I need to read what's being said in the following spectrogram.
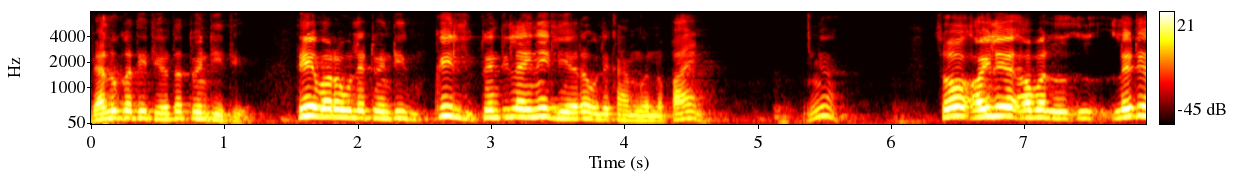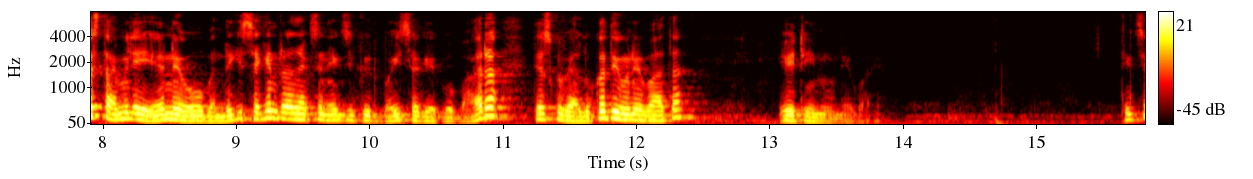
भ्यालु कति थियो त ट्वेन्टी थियो। त्यही भएर उसले ट्वेन्टीकै ट्वेन्टीलाई नै लिएर उसले काम गर्न पाएन। होइन? सो अहिले अब लेटेस्ट हामीले हेर्ने हो भनेदेखि सेकेन्ड ट्रान्ज्याक्सन एक्जिक्युट भइसकेको भएर त्यसको भ्यालु कति हुने भयो त? एटिन हुने भयो। ठिक छ?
